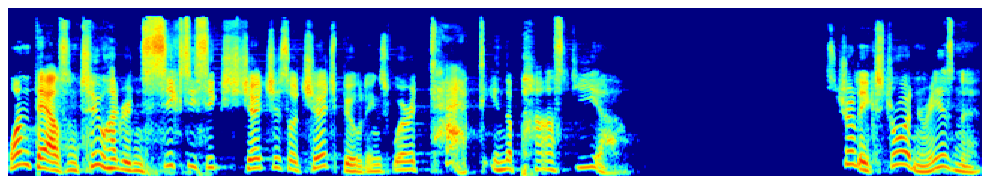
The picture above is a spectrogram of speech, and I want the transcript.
1,266 churches or church buildings were attacked in the past year. It's truly extraordinary, isn't it?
